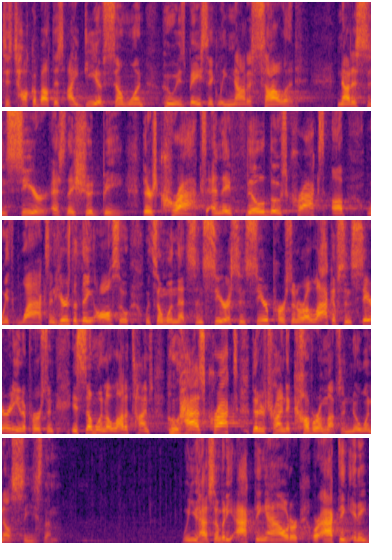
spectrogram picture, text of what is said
to talk about this idea of someone who is basically not as solid not as sincere as they should be. There's cracks, and they filled those cracks up with wax. And here's the thing also with someone that's sincere a sincere person or a lack of sincerity in a person is someone a lot of times who has cracks that are trying to cover them up so no one else sees them. When you have somebody acting out or, or acting in a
